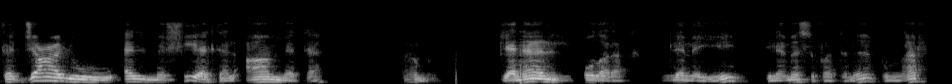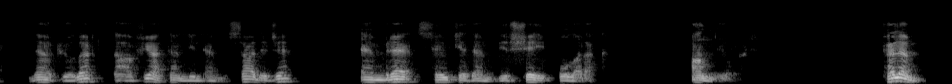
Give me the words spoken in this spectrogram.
فَجَعَلُوا الْمَشِيَةَ الْعَامَّةَ tamam mı? Genel olarak dilemeyi, dileme sıfatını bunlar ne yapıyorlar? Dafiaten lil emri. Sadece emre sevk eden bir şey olarak anlıyorlar. Felem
